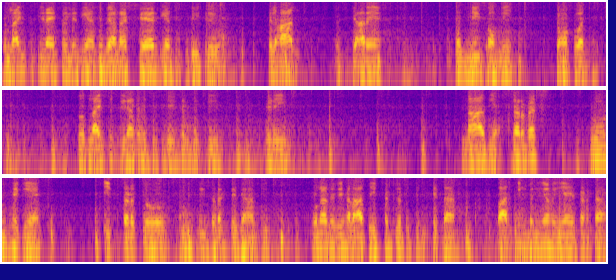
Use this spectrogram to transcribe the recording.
ਤਾਂ ਲਾਈਵ ਤਸਵੀਰਾਂ ਇਸ ਵੇਲੇ ਦੀਆਂ ਲੁਧਿਆਣਾ ਸ਼ਹਿਰ ਦੀਆਂ ਤੁਸੀਂ ਦੇਖ ਰਹੇ ਹੋ। ਫਿਲਹਾਲ ਅਸੀਂ ਜਾ ਰਹੇ ਹਾਂ ਅੰਜਲੀ ਸਵਾਮੀ ਚੌਕ ਵੱਲ। ਤੋ ਲਾਈਵ ਤਸਵੀਰਾਂ ਦੇ ਵਿੱਚ ਤੁਸੀਂ ਦੇਖ ਸਕਦੇ ਹੋ ਕਿ ਜਿਹੜੀ ਨਾਲ ਦੀਆਂ ਸਰਵਿਸ ਰੂਟ ਹੈਗੇ ਆ ਇੱਕ ਸੜਕ ਤੋਂ ਦੂਸਰੀ ਸੜਕ ਤੇ ਜਾਣ ਦੀ। ਉਹਨਾਂ ਦੇ ਵੀ ਹਾਲਾਤ ਦੇਖ ਸਕਦੇ ਹੋ ਤੁਸੀਂ ਕਿੱਦਾਂ ਪਾਰਕਿੰਗ ਬਣੀਆਂ ਹੋਈਆਂ ਇਹ ਸੜਕਾਂ।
